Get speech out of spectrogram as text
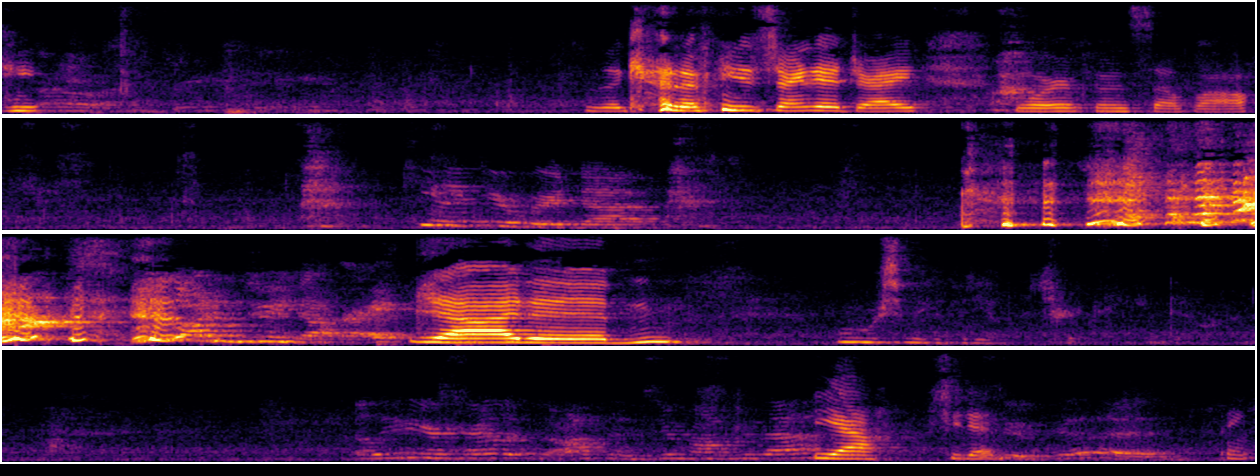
Oh, I'm freezing. Look at him. He's trying to dry more of himself off. Like you're a weird dog. Got him doing that, right? Yeah, I did. Ooh, we should make a video of the tricks he can do. Alina, your hair looks awesome. Did your mom do that? Yeah, she did. Too good. Thanks.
